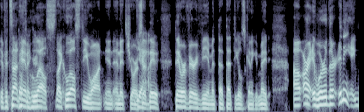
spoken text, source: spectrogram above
if it's not They'll him, who else? Like who else do you want? And, and it's yours. So they they were very vehement that that deal is going to get made. Uh, all right, were there any?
